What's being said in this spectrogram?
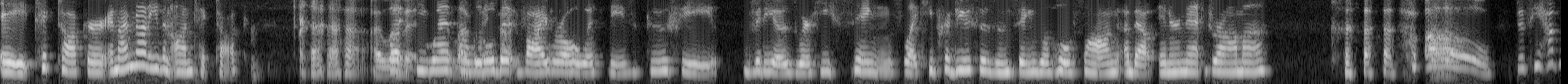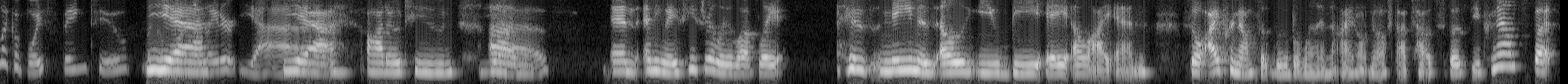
a TikToker, and I'm not even on TikTok, I love but it. he went a little TikTok. bit viral with these goofy videos where he sings, like he produces and sings a whole song about internet drama. oh, does he have like a voice thing too? Like Yeah. modulator? Yeah. Yeah, auto tune. Um, yes. And anyways, he's really lovely. His name is L U B A L I N. So I pronounce it Lubalin. I don't know if that's how it's supposed to be pronounced, but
